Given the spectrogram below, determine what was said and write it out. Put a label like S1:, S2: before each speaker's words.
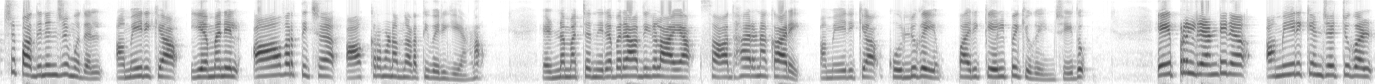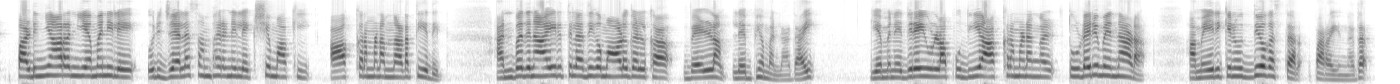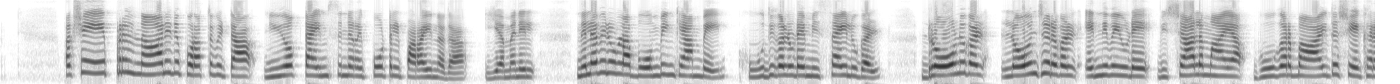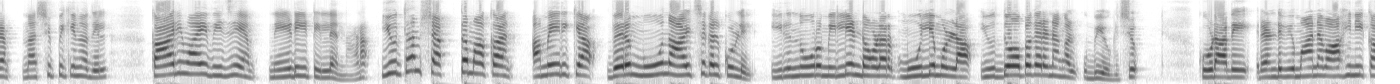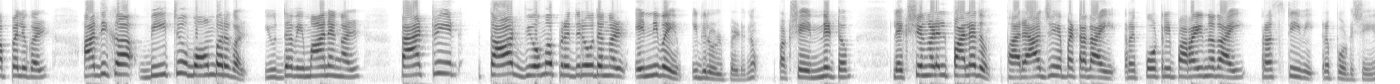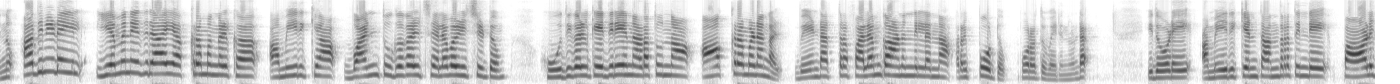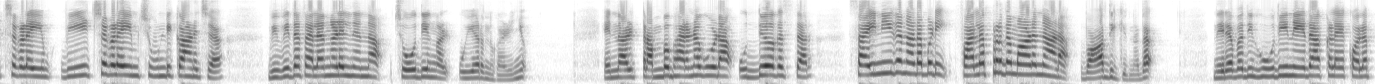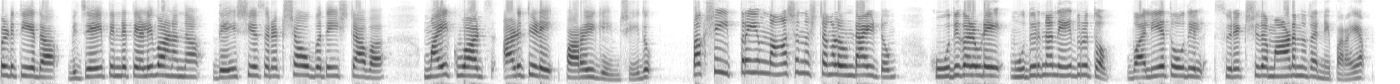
S1: March പതിനഞ്ച് മുതൽ America യമനിൽ ആവർത്തിച്ച് ആക്രമണം നടത്തി വരികയാണ്. എണ്ണമറ്റ നിരപരാധികളായ സാധാരണക്കാരെ അമേരിക്ക കൊല്ലുകയും പരിക്കേൽപ്പിക്കുകയും ചെയ്തു. ഏപ്രിൽ രണ്ടിന് അമേരിക്കൻ ജെറ്റുകൾ പടിഞ്ഞാറൻ യമനിലെ ഒരു ജലസംഭരണി ലക്ഷ്യമാക്കി ആക്രമണം നടത്തിയതിൽ അൻപതിനായിരത്തിലധികം ആളുകൾക്ക് വെള്ളം ലഭ്യമല്ലാതായി. യമനെതിരെയുള്ള പുതിയ ആക്രമണങ്ങൾ തുടരുമെന്നാണ് അമേരിക്കൻ ഉദ്യോഗസ്ഥർ പറയുന്നത്. പക്ഷേ ഏപ്രിൽ നാലിന് പുറത്തുവിട്ട ന്യൂയോർക്ക് ടൈംസിന്റെ റിപ്പോർട്ടിൽ പറയുന്നത് യമനിൽ നിലവിലുള്ള ബോംബിംഗ് ക്യാമ്പയിൻ ഹൂതികളുടെ മിസൈലുകൾ ഡ്രോണുകൾ ലോഞ്ചറുകൾ എന്നിവയുടെ വിശാലമായ ഭൂഗർഭ ആയുധ ശേഖരം നശിപ്പിക്കുന്നതിൽ കാര്യമായ വിജയം നേടിയിട്ടില്ലെന്നാണ്. യുദ്ധം ശക്തമാക്കാൻ അമേരിക്ക വെറും മൂന്നാഴ്ചകൾക്കുള്ളിൽ ഇരുന്നൂറ് മില്യൺ ഡോളർ മൂല്യമുള്ള യുദ്ധോപകരണങ്ങൾ ഉപയോഗിച്ചു. കൂടാതെ രണ്ട് വിമാനവാഹിനി കപ്പലുകൾ അധിക ബി ടു ബോംബറുകൾ യുദ്ധവിമാനങ്ങൾ പാട്രിയറ്റ് താഡ് വ്യോമ പ്രതിരോധങ്ങൾ എന്നിവയും ഇതിൽ ഉൾപ്പെടുന്നു. പക്ഷേ എന്നിട്ടും ലക്ഷ്യങ്ങളിൽ പലതും പരാജയപ്പെട്ടതായി റിപ്പോർട്ടിൽ പറയുന്നതായി പ്രസ് ടി വി റിപ്പോർട്ട് ചെയ്യുന്നു. അതിനിടയിൽ യമനെതിരായ അക്രമങ്ങൾക്ക് അമേരിക്ക വൻ തുകകൾ ചെലവഴിച്ചിട്ടും ഹൂതികൾക്കെതിരെ നടത്തുന്ന ആക്രമണങ്ങൾ വേണ്ടത്ര ഫലം കാണുന്നില്ലെന്ന റിപ്പോർട്ടും പുറത്തു വരുന്നുണ്ട്. ഇതോടെ അമേരിക്കൻ തന്ത്രത്തിന്റെ പാളിച്ചകളെയും വീഴ്ചകളെയും ചൂണ്ടിക്കാണിച്ച് വിവിധ തലങ്ങളിൽ നിന്ന് ചോദ്യങ്ങൾ ഉയർന്നു കഴിഞ്ഞു. എന്നാൽ ട്രംപ് ഭരണകൂട ഉദ്യോഗസ്ഥർ സൈനിക നടപടി ഫലപ്രദമാണെന്നാണ് വാദിക്കുന്നത്. നിരവധി ഹൂതി നേതാക്കളെ കൊലപ്പെടുത്തിയത് വിജയത്തിന്റെ തെളിവാണെന്ന് ദേശീയ സുരക്ഷാ ഉപദേഷ്ടാവ് മൈക്ക് വാർഡ്സ് അടുത്തിടെ പറയുകയും ചെയ്തു. പക്ഷേ ഇത്രയും നാശനഷ്ടങ്ങൾ ഉണ്ടായിട്ടും ഹൂതികളുടെ മുതിർന്ന നേതൃത്വം വലിയ തോതിൽ സുരക്ഷിതമാണെന്ന് തന്നെ പറയാം.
